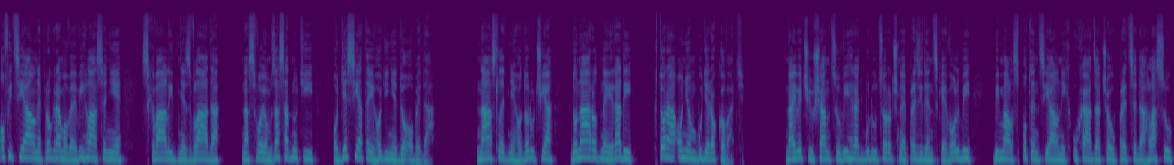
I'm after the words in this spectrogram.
Oficiálne programové vyhlásenie schváli dnes vláda na svojom zasadnutí o 10. hodine do obeda. Následne ho doručia do Národnej rady, ktorá o ňom bude rokovať. Najväčšiu šancu vyhrať budúcoročné prezidentské voľby by mal z potenciálnych uchádzačov predseda hlasu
